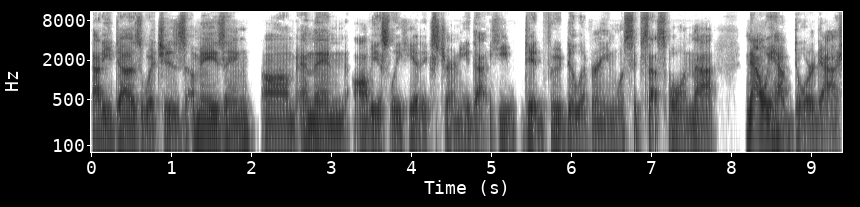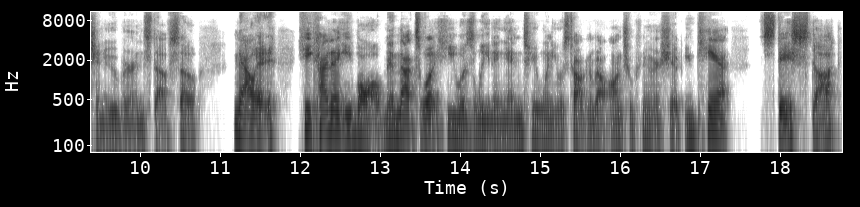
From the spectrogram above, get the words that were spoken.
that he does, which is amazing. Um, and then obviously he had X Journey that he did food delivery and was successful in that now we have DoorDash and Uber and stuff. So now it, he kind of evolved. And that's what he was leading into when he was talking about entrepreneurship. You can't stay stuck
